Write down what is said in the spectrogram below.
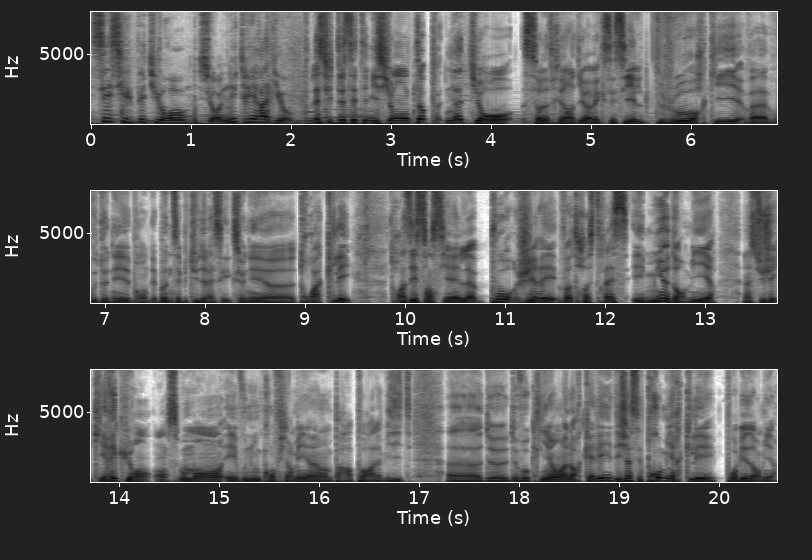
Cécile Pétureau sur Nutri Radio. La suite de cette émission Top Naturo sur Nutri Radio avec Cécile, toujours, qui va vous donner des bonnes habitudes. Elle a sélectionné euh, trois clés, trois essentiels pour gérer votre stress et mieux dormir. Un sujet qui est récurrent en ce moment et vous nous le confirmez hein, par rapport à la visite euh, de vos clients. Alors, quelle est déjà cette première clé pour bien dormir?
